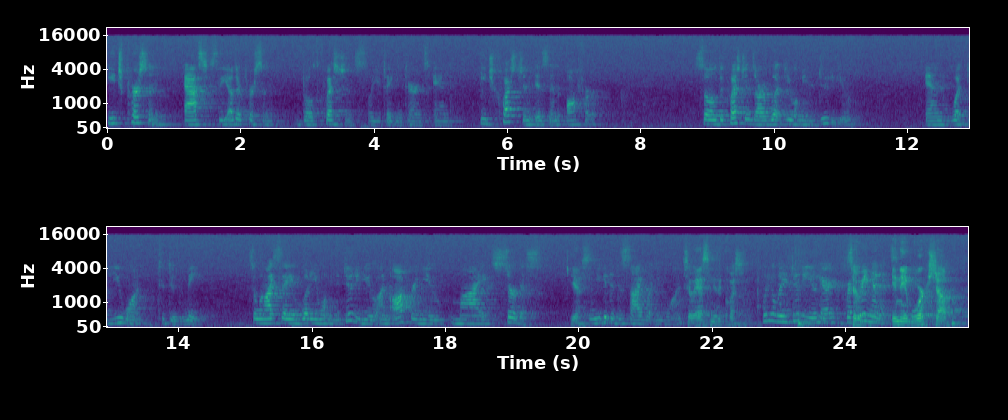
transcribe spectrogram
Each person asks the other person both questions, so you're taking turns, and each question is an offer. So the questions are, what do you want me to do to you? And what do you want to do to me? So when I say, what do you want me to do to you, I'm offering you my service. Yes. And you get to decide what you want. So ask me the question. What do you want me to do to you, Harry, for So three minutes? In a workshop,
